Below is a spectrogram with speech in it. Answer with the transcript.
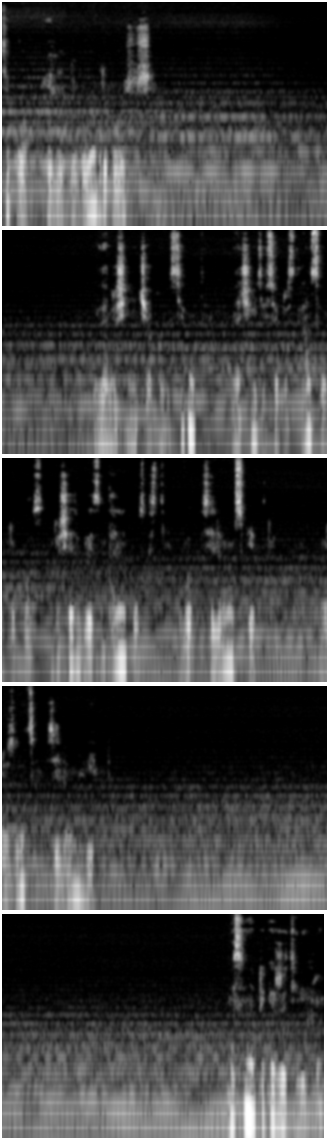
тепло или любое другое ощущение. Когда вращение чакры достигнуто, Начните все пространство вокруг вас вращать в горизонтальной плоскости в зеленом спектре. Образуется зеленый вихрь. Мысленно прикажите вихрю,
